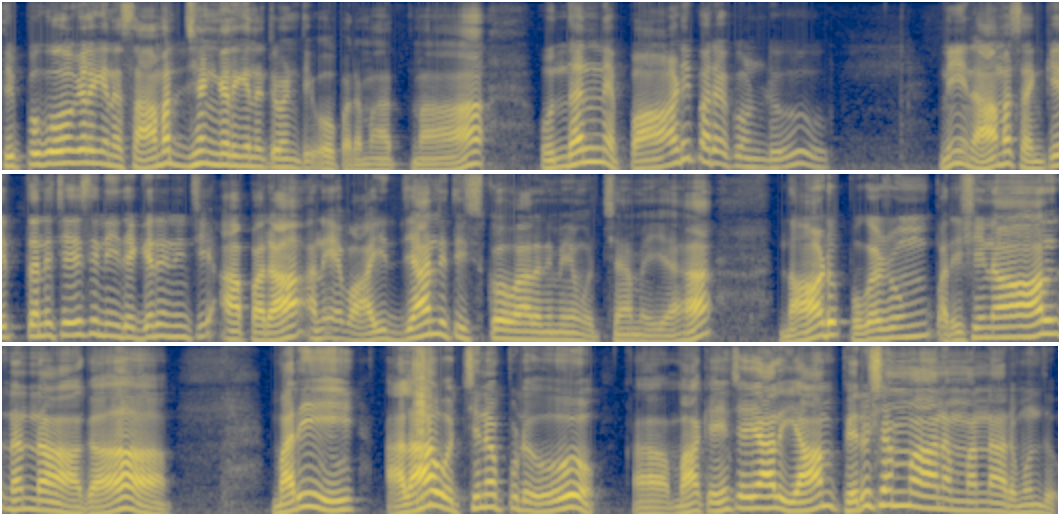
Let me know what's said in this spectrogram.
తిప్పుకోగలిగిన సామర్థ్యం కలిగినటువంటి ఓ పరమాత్మ ఉందన్నె పాడి పరకుండు. నీ నామ సంకీర్తన చేసి నీ దగ్గర నుంచి ఆ పరా అనే వాయిద్యాన్ని తీసుకోవాలని మేము వచ్చామయ్యా. నాడు పుగజుం పరిశినాల్ నన్నాగా. మరి అలా వచ్చినప్పుడు మాకేం చేయాలి? యాం పెరుషమ్మానం అన్నారు ముందు.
